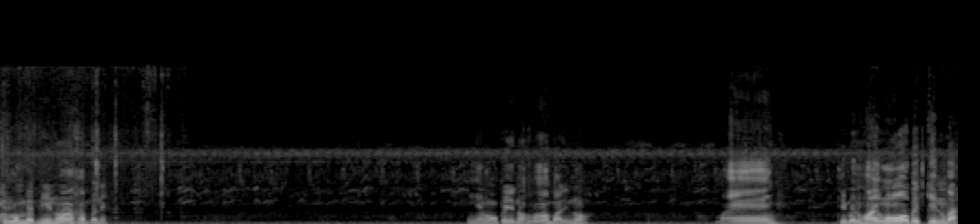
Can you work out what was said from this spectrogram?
คือลมแบบนี้เนาะครับบัดนี้ยังเอาไปเนาะบัดนี้เนาะแมง ที่มันห้อยโง่เอาไปกินวะ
